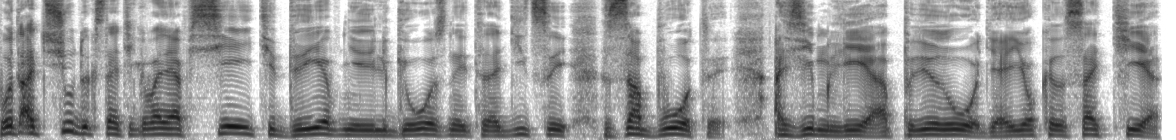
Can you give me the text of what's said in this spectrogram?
Вот отсюда, кстати говоря, все эти древние религиозные традиции заботы о земле, о природе, о ее красоте.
